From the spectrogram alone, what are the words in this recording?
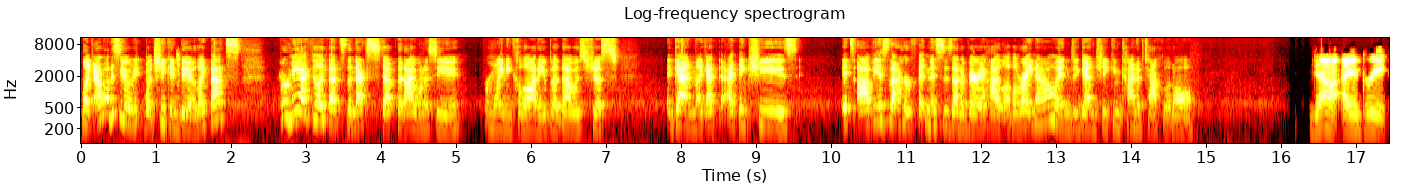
Like, I want to see what, what she can do. Like, that's, for me, I feel like that's the next step that I want to see from Weini Kelati, but that was just, again, like, I, I think she's, it's obvious that her fitness is at a very high level right now, and again, she can kind of tackle it all. Yeah, I agree.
